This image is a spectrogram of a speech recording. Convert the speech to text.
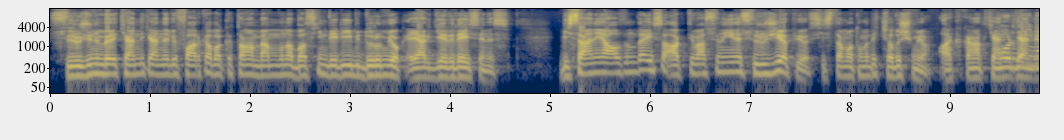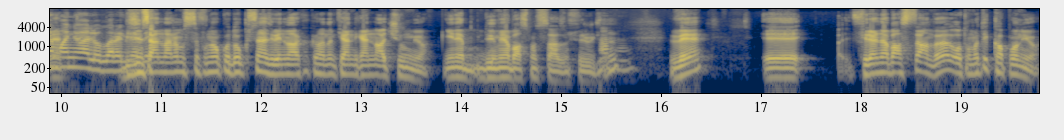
sürücünün böyle kendi kendine bir farka bakıp tamam ben buna basayım dediği bir durum yok eğer gerideyseniz. Bir saniye altındaysa aktivasyonu yine sürücü yapıyor. Sistem otomatik çalışmıyor. Arka kanat kendi Orada kendine. yine manuel olarak Bizim seninle aramız 0.9 senesi benim arka kanadım kendi kendine açılmıyor. Yine düğmeye basması lazım sürücünün. Aha. Ve e, frene bastığı anda da otomatik kapanıyor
